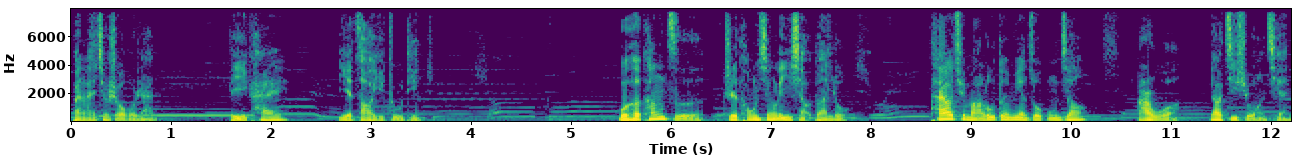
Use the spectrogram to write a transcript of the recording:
本来就是偶然，离开。也早已注定。我和康子只同行了一小段路，他要去马路对面坐公交，而我要继续往前。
